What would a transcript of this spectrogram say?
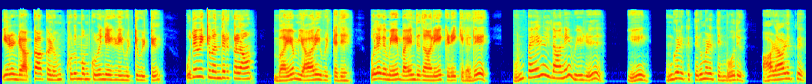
இரண்டு அக்காக்களும் குடும்பம் குழந்தைகளை விட்டுவிட்டு உதவிக்கு வந்திருக்கலாம். பயம் யாரை விட்டது? உலகமே பயந்துதானே கிடைக்கிறது? உன் பெயரில் தானே வீடு ஏன்? உங்களுக்கு திருமணத்தின் போது ஆளாளுக்கு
